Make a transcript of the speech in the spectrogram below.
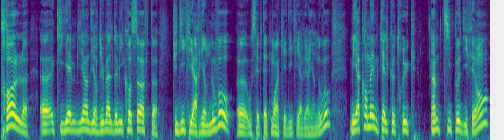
troll qui aime bien dire du mal de Microsoft. Tu dis qu'il n'y a rien de nouveau, ou c'est peut-être moi qui ai dit qu'il n'y avait rien de nouveau, mais il y a quand même quelques trucs un petit peu différents.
